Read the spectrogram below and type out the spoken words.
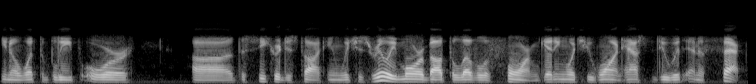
you know what the bleep or uh, the secret is talking, which is really more about the level of form. Getting what you want has to do with an effect.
